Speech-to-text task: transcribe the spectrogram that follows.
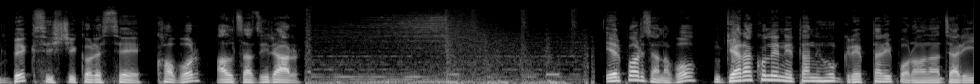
উদ্বেগ সৃষ্টি করেছে। খবর আল জাজিরার। এরপর জানাব গ্যারাকোলে নেতানিহু গ্রেপ্তারি পরোয়ানা জারি।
